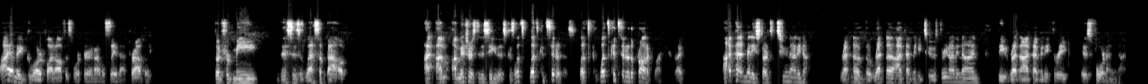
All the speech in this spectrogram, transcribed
I am a glorified office worker, and I will say that proudly. But for me, this is less about. I, I'm I'm interested to see this because let's let's consider this. Let's let's consider the product line here, right? iPad Mini starts at two ninety nine. Retina the Retina iPad Mini two is three ninety nine. The Retina iPad Mini three is four ninety nine.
